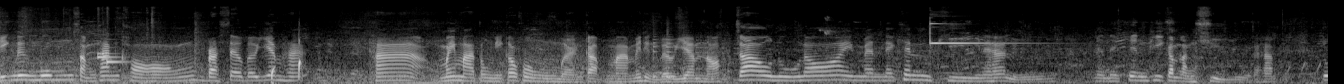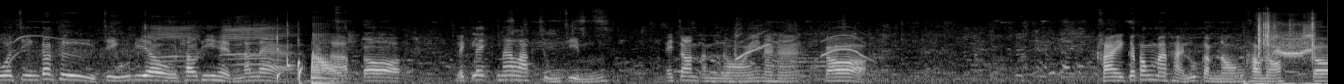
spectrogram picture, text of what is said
อีกหนึ่งมุมสำคัญของบรัสเซลเบลเยียมฮะ ถ้าไม่มาตรงนี้ก็คงเหมือนกับมาไม่ถึงเบลเยียมเนาะ เจ้าหนูน้อยแมนเนเคนพีนะฮะ หรือแมนเนเคนที่กำลังฉี่อยู่นะครับ ตัวจริงก็คือจิ๋วเดียวเท่าที่เห็นนั่นแหละนะครับ ก็เล็กๆ น่ารักจุ๋มจิ๋มไอ้จอนอันน้อยนะฮะ ก็ รก็ต้องมาถ่ายรูปกับน้องเขาเนาะก็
